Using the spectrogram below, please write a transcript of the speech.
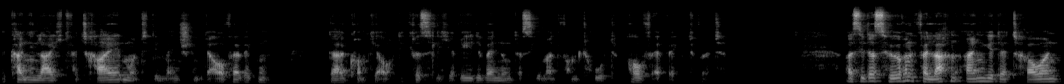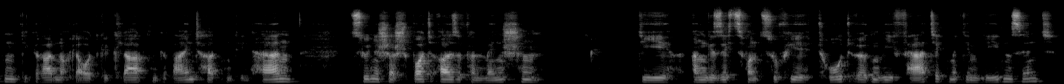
Er kann ihn leicht vertreiben und die Menschen wieder auferwecken. Daher kommt ja auch die christliche Redewendung, dass jemand vom Tod auferweckt wird. Als sie das hören, verlachen einige der Trauernden, die gerade noch laut geklagt und geweint hatten, den Herrn. Zynischer Spott also von Menschen, die angesichts von zu viel Tod irgendwie fertig mit dem Leben sind?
